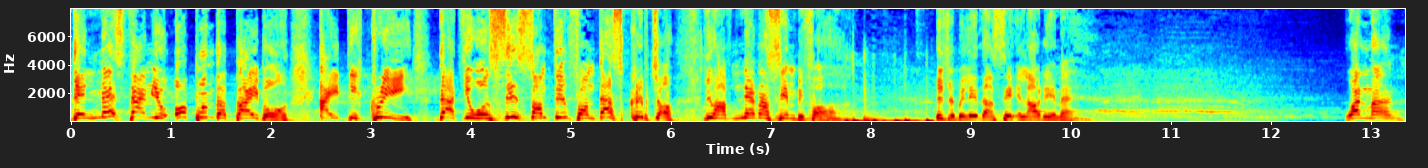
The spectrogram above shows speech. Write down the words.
The next time you open the Bible, I decree that you will see something from that scripture you have never seen before. If you believe that, say aloud, Amen. One man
